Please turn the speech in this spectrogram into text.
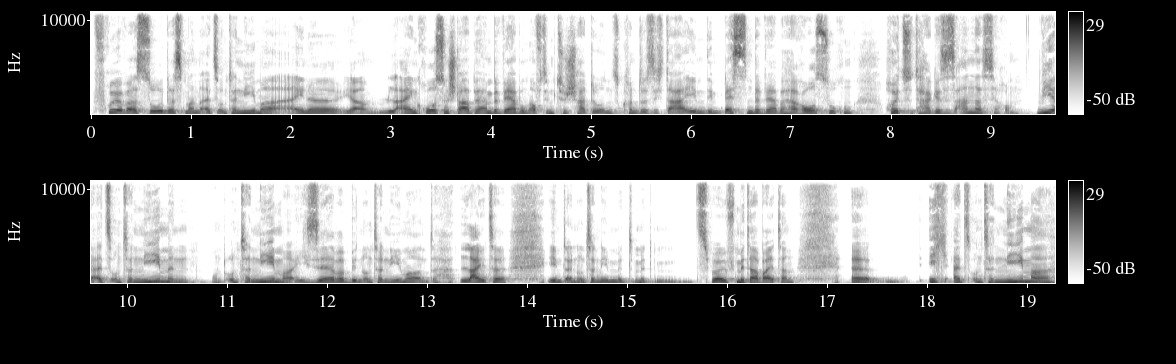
Früher war es so, dass man als Unternehmer eine, ja, einen großen Stapel an Bewerbungen auf dem Tisch hatte und konnte sich da eben den besten Bewerber heraussuchen. Heutzutage ist es andersherum. Wir als Unternehmen und Unternehmen Unternehmer. Ich selber bin Unternehmer und leite eben ein Unternehmen mit, mit zwölf Mitarbeitern. Äh, ich als Unternehmer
